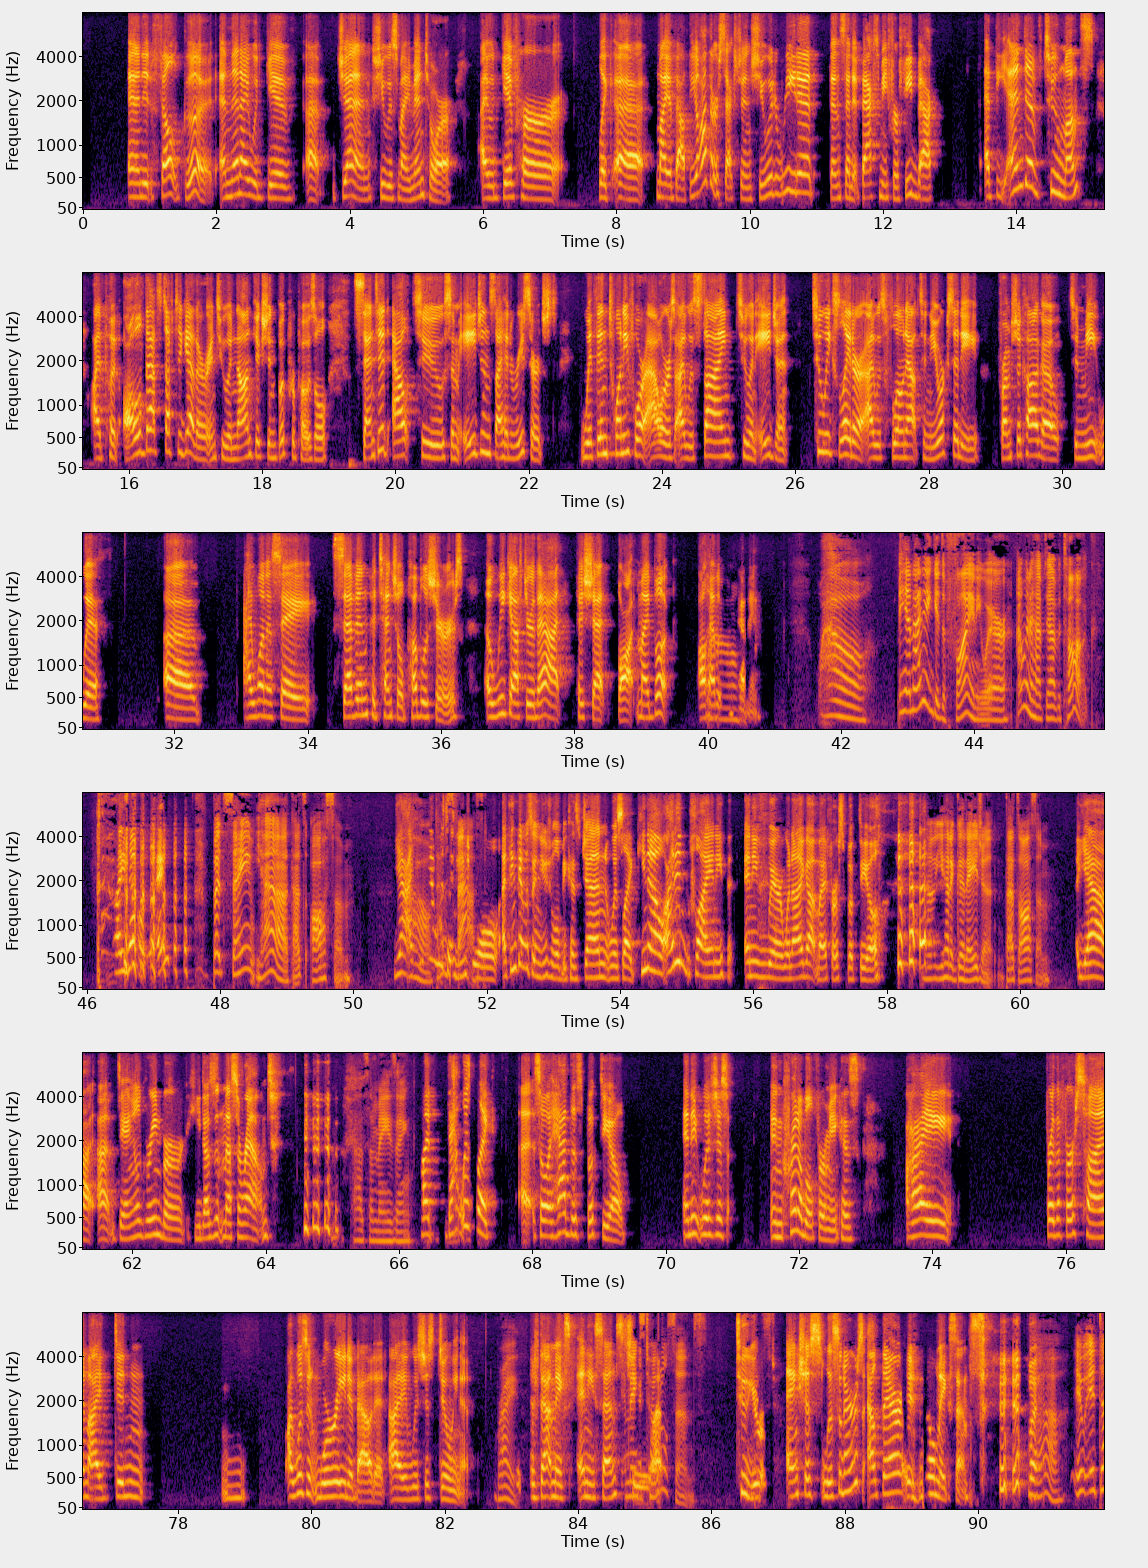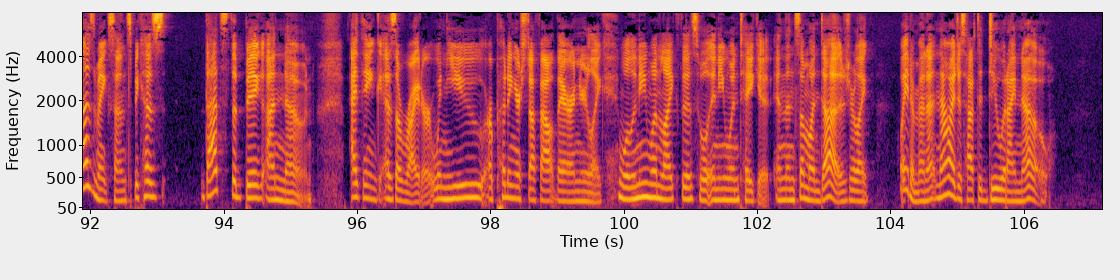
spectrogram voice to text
and it felt good. And then I would give uh, Jen, she was my mentor. I would give her like uh, my about the author section. She would read it, then send it back to me for feedback. At the end of two months, I put all of that stuff together into a nonfiction book proposal, sent it out to some agents I had researched. Within 24 hours, I was signed to an agent. Two weeks later, I was flown out to New York City from Chicago to meet with, uh, I want to say, seven potential publishers. A week after that, Hachette bought my book. I'll wow. have it having. Wow. Man, I didn't get to fly anywhere. I'm going to have to have a talk. I know, right? but same, yeah, that's awesome. Yeah, wow, I think that was unusual. Fast. I think that was unusual because Jen was like, you know, I didn't fly any anywhere when I got my first book deal. no, you had a good agent. That's awesome. Yeah, uh, Daniel Greenberg. He doesn't mess around. That's amazing. But that was like, uh, so I had this book deal, and it was just incredible for me because I, for the first time, I didn't, I wasn't worried about it. I was just doing it. Right. If that makes any sense. It to, makes uh, total uh, sense. To it your anxious listeners out there, it will make sense. but, yeah, it, it does make sense because that's the big unknown. I think as a writer, when you are putting your stuff out there and you're like, will anyone like this? Will anyone take it? And then someone does, you're like, wait a minute. Now I just have to do what I know.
